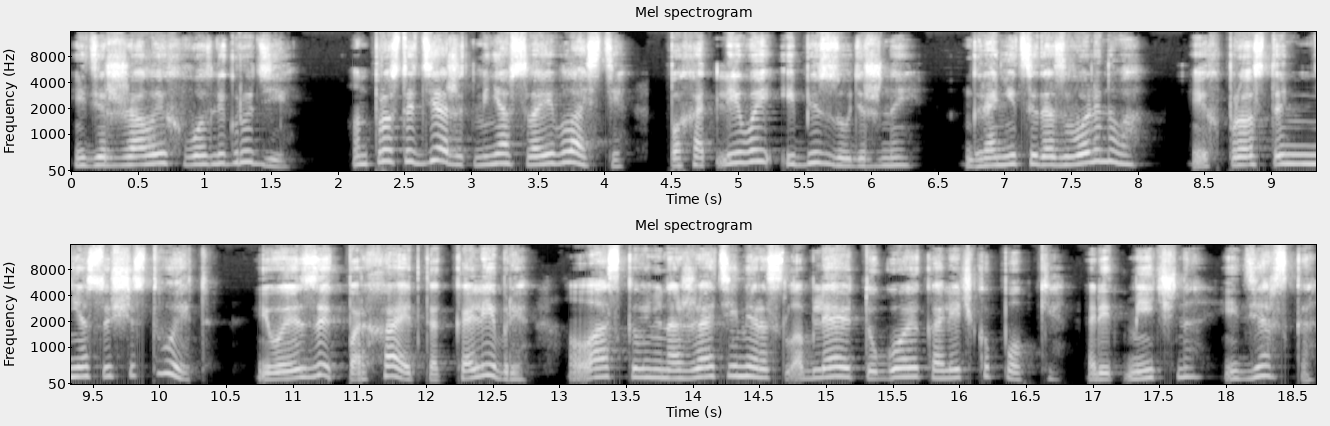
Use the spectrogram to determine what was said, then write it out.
и держала их возле груди. Он просто держит меня в своей власти, похотливой и безудержной. Границы дозволенного? Их просто не существует. Его язык порхает, как калибри, ласковыми нажатиями расслабляет тугое колечко попки, ритмично и дерзко.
